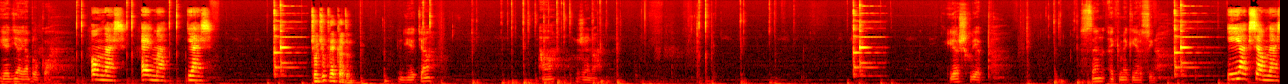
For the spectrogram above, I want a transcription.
Jedia jablko. onlar. Elma. Yer. Çocuk ve kadın. Dieťa a žena. Ješ chlieb. Sen ekmek yersin. İyi akşamlar.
